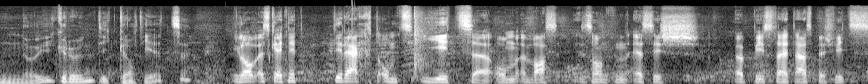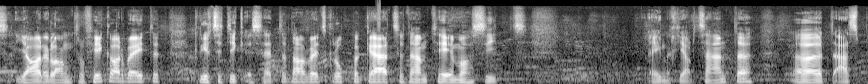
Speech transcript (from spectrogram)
Neugründung gerade jetzt? Ich glaube, es geht nicht direkt um das Jetzt, um was, sondern es ist etwas, da hat SP Schweiz jahrelang darauf hingearbeitet. Gleichzeitig es hat eine Arbeitsgruppe gegeben zu diesem Thema seit eigentlich Jahrzehnten. Äh, die SP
